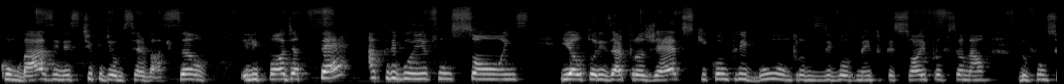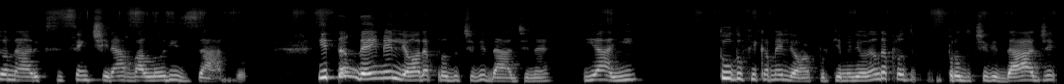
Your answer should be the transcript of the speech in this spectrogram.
Com base nesse tipo de observação, ele pode até atribuir funções e autorizar projetos que contribuam para o desenvolvimento pessoal e profissional do funcionário, que se sentirá valorizado. E também melhora a produtividade, né? E aí tudo fica melhor, porque melhorando a produtividade,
